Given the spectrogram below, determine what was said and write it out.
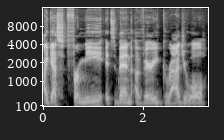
I guess for me it's been a very gradual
